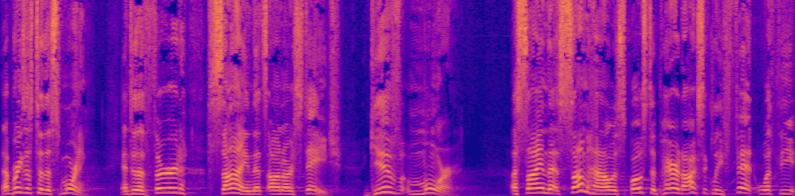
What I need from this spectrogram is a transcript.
That brings us to this morning and to the third sign that's on our stage give more. A sign that somehow is supposed to paradoxically fit with the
